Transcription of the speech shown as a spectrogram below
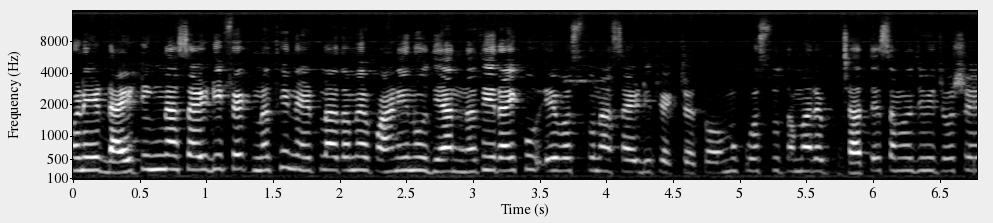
પણ એ ડાયટિંગના સાઈડ ઇફેક્ટ નથી ને એટલા તમે પાણીનું ધ્યાન નથી રાખ્યું, એ વસ્તુના સાઈડ ઇફેક્ટ છે. તો અમુક વસ્તુ તમારે જાતે સમજવી જોશે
